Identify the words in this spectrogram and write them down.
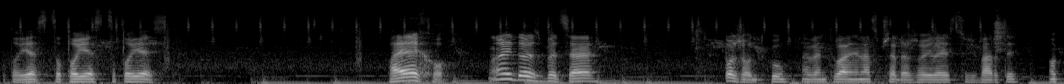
Co to jest? Co to jest? Co to jest? Paecho. No i do SBC. W porządku. Ewentualnie na sprzedaż, o ile jest coś warty. Ok,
